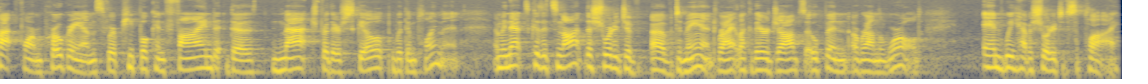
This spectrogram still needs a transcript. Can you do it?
platform programs where people can find the match for their skill with employment. I mean, that's because it's not the shortage of, of demand, right? Like there are jobs open around the world, and we have a shortage of supply.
